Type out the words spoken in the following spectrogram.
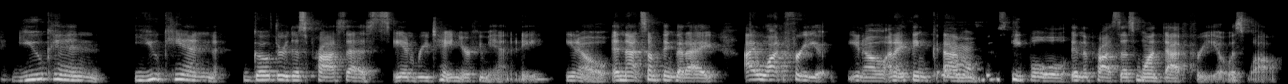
you can you can go through this process and retain your humanity you know and that's something that i i want for you you know and i think um, yes. um most people in the process want that for you as well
